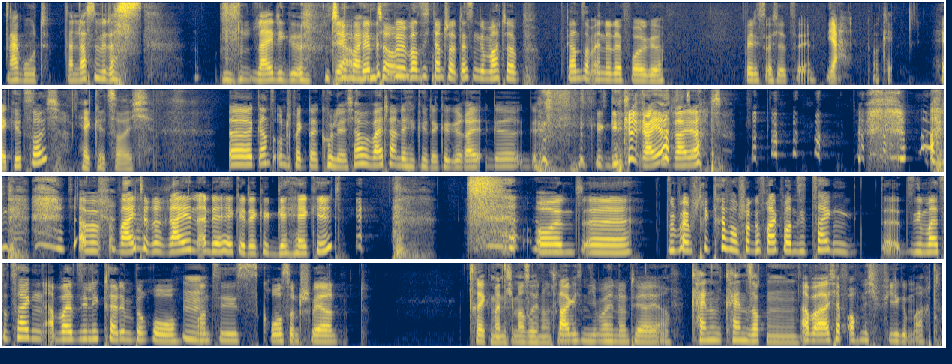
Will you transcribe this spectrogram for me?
Na gut, dann lassen wir das leidige Thema ja, wer hinter wissen will, was ich dann stattdessen gemacht habe, ganz am Ende der Folge, werde ich es euch erzählen. Ja, okay. Häkelzeug? Häkelzeug. Äh, ganz unspektakulär. Ich habe weiter an der Häkeldecke gerei ge ge ge ge gereiert. An- ich habe weitere Reihen an der Häkeldecke gehäkelt. Und äh, bin beim Stricktreff auch schon gefragt worden, sie zeigen, äh, sie mal zu zeigen, aber sie liegt halt im Büro Hm. und sie ist groß und schwer und Trägt man nicht immer so hin und her. trage ich nicht immer hin und her, ja. Kein, kein Sockenprojekt. Aber ich habe auch nicht viel gemacht.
